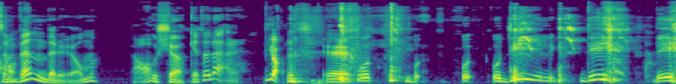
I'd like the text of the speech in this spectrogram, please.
sen vänder du om och köket är där. ja. Eh, och, och, och, och det är ju det är, det är,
